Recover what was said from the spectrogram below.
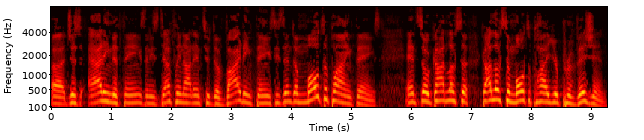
uh, just adding to things, and He's definitely not into dividing things. He's into multiplying things. And so God loves to God loves to multiply your provision.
